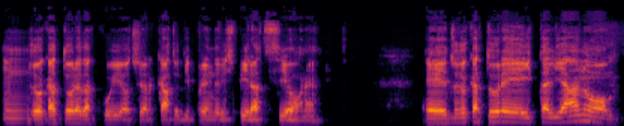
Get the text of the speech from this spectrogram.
un giocatore da cui ho cercato di prendere ispirazione. E giocatore italiano,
